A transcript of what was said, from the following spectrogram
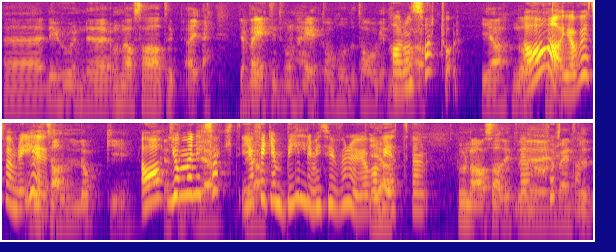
det är hon, eh, hon har så här typ, jag, vet inte vad hon heter överhuvudtaget. har hon svart hår? Ja, Ja, mörkt hår. jag vet vem det Lite är. såhär lockig. Ja, jo men exakt. ja, Jag ja. fick en bild i mitt huvud nu. Jag bara Ja. vet vem. Hon har så här lite, vet sjutton? inte,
